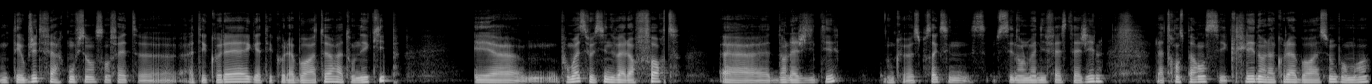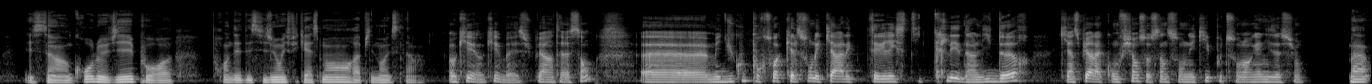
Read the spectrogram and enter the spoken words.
Donc tu es obligé de faire confiance en fait à tes collègues, à tes collaborateurs, à ton équipe. Et pour moi, c'est aussi une valeur forte dans l'agilité. Donc c'est pour ça que c'est dans le manifeste agile. La transparence, c'est clé dans la collaboration pour moi, et c'est un gros levier pour prendre des décisions efficacement, rapidement, etc. Ok, ok, bah, super intéressant. Euh, mais du coup, pour toi, quelles sont les caractéristiques clés d'un leader qui inspire la confiance au sein de son équipe ou de son organisation? Bah,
